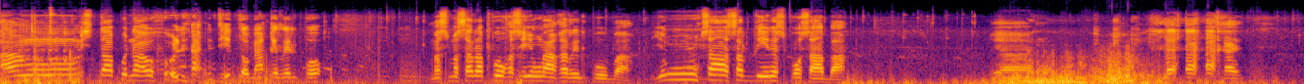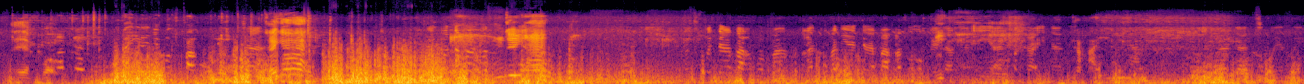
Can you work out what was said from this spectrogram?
Ang isda po na huli namin dito, makarel po. Mas masarap po kasi yung makarel po ba? Yung sa sardinas po, saba. Yan. Ayan po. Ayaw niya magpahuli. Teka nga. Hindi nga. Kasi pag tinabakan mo pa, ano, kanina tinabakan mo, okay lang. Kasi yan, pagkain natin, kakainin natin. Kaya that's why I'm like,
